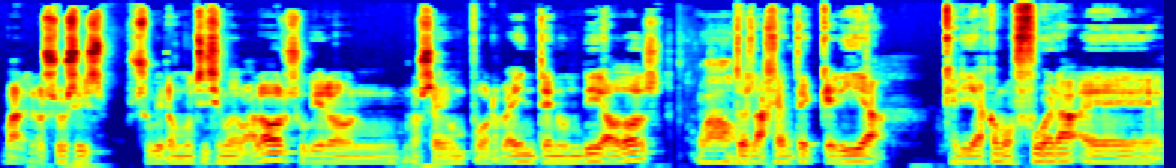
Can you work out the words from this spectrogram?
vale, los sushis subieron muchísimo de valor, subieron, no sé, un por 20 en un día o dos. Wow. Entonces la gente quería quería como fuera eh,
